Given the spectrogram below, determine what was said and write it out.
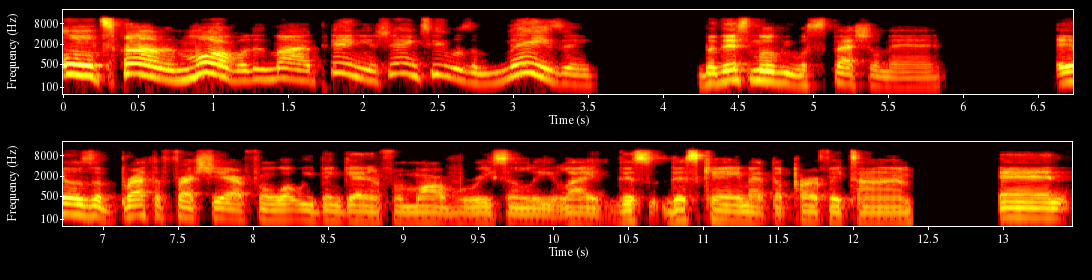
all time in Marvel, in my opinion. Shang-Chi was amazing. But this movie was special, man. It was a breath of fresh air from what we've been getting from Marvel recently. Like this, this came at the perfect time. And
